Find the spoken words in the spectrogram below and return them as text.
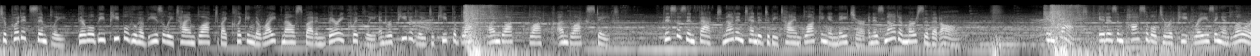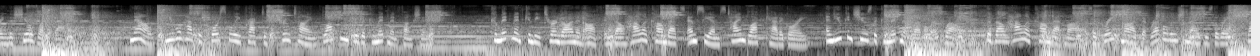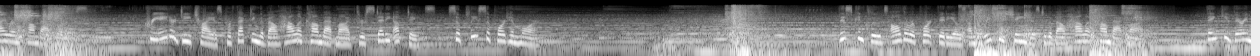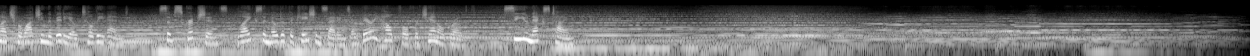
To put it simply, there will be people who have easily time blocked by clicking the right mouse button very quickly and repeatedly to keep the block, unblock, block, unblock state. This is in fact not intended to be time blocking in nature and is not immersive at all. In fact, it is impossible to repeat raising and lowering the shield like that. Now, you will have to forcefully practice true time blocking through the commitment function. Commitment can be turned on and off in Valhalla Combat's MCM's time block category, and you can choose the commitment level as well. The Valhalla Combat mod is a great mod that revolutionizes the way Skyrim combat works. Creator D-Try is perfecting the Valhalla combat mod through steady updates, so please support him more. This concludes all the report videos on the recent changes to the Valhalla combat mod. Thank you very much for watching the video till the end. Subscriptions, likes and notification settings are very helpful for channel growth. See you next time.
